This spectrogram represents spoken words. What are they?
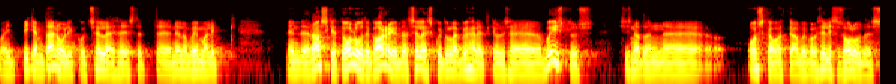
vaid pigem tänulikud selle eest, et neil on võimalik nende raskete oludega harjuda, et selleks, kui tuleb ühel hetkel see võistlus, siis nad on oskavad ka võib-olla sellistes oludes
